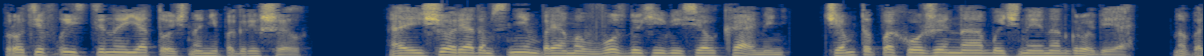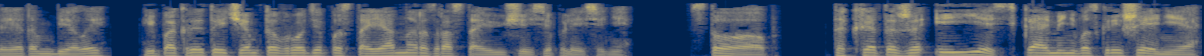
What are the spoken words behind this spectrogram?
против истины я точно не погрешил. А еще рядом с ним прямо в воздухе висел камень, чем-то похожий на обычные надгробия, но при этом белый и покрытый чем-то вроде постоянно разрастающейся плесени. Стоп, так это же и есть камень воскрешения,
